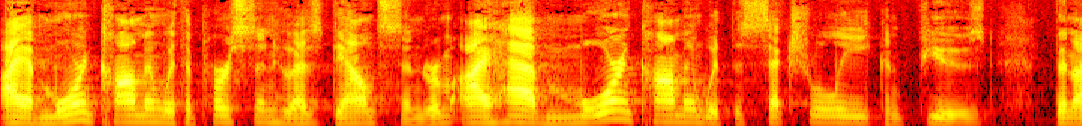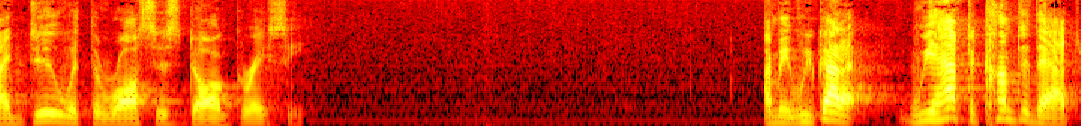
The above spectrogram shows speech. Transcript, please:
I have more in common with a person who has Down syndrome. I have more in common with the sexually confused than I do with the Ross's dog, Gracie. I mean, we've got to, we have to come to that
